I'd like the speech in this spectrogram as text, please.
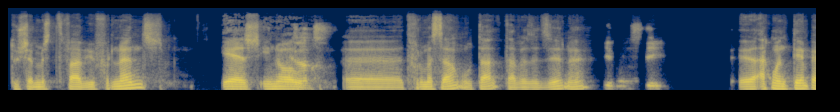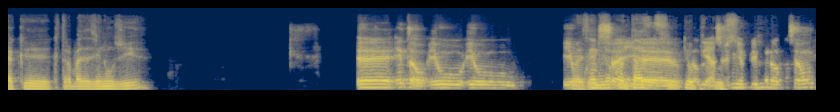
tu chamas-te Fábio Fernandes, és inólogo uh, de formação, o TAD, estavas a dizer, não é? Sim. Uh, há quanto tempo é que, que trabalhas em enologia? Uh, então, eu, eu, eu pois comecei, é assim, aliás, a minha primeira opção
